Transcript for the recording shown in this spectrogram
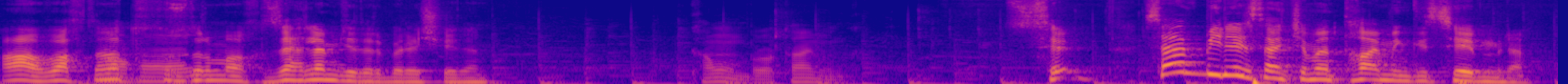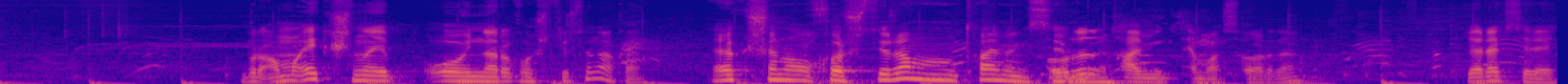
A, vaxtına tutuzdurmaq. Zəhləm gedir belə şeydən. Come on bro, timing. Se sən bilirsən ki, mən timingi sevmirəm. Bro, amma action'ı oyunları xoşlayırsan axı. Action-ı xoşlayıram, amma timingi Orada da sevmirəm. timing teması var da. Gərək silək.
